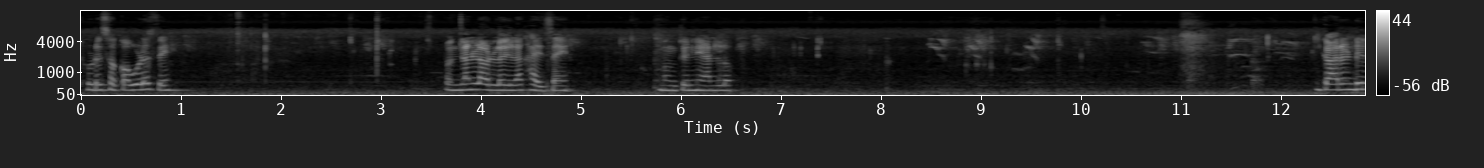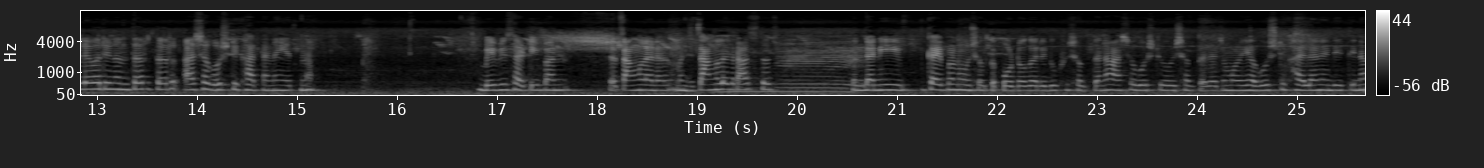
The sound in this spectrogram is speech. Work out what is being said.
थोडंसं कवळच आहे. पण त्यांना हिला खायचं आहे मग त्यांनी आणलं. कारण डिलेवरीनंतर तर अशा गोष्टी खाता नाही येत ना. बेबीसाठी पण तर चांगल्या म्हणजे चांगलं तर असतंच. पण त्यांनी काही पण होऊ शकतं पोट वगैरे दुखू शकतं ना अशा गोष्टी होऊ शकतात. त्याच्यामुळे ह्या गोष्टी खायला नाही देते ना.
